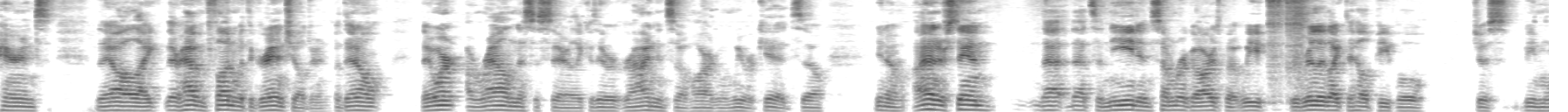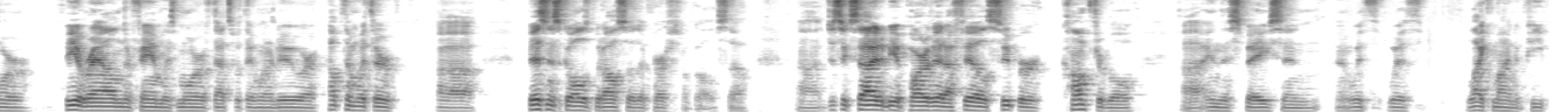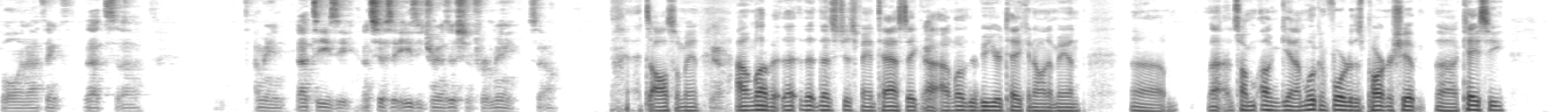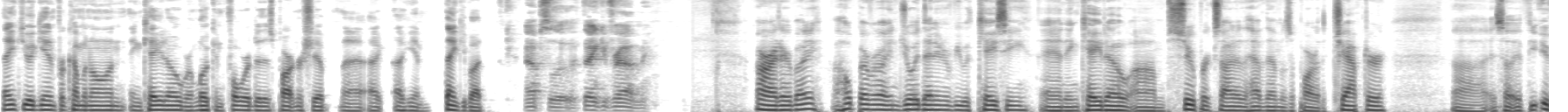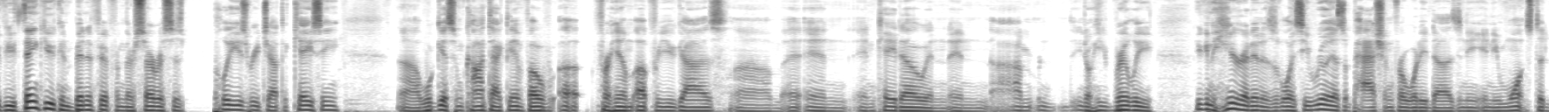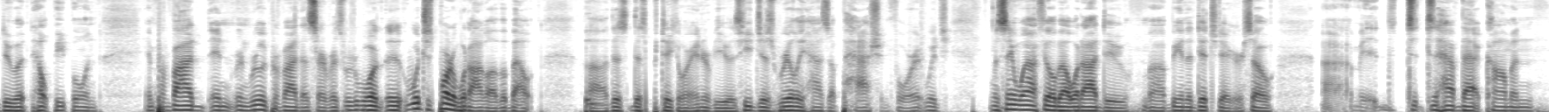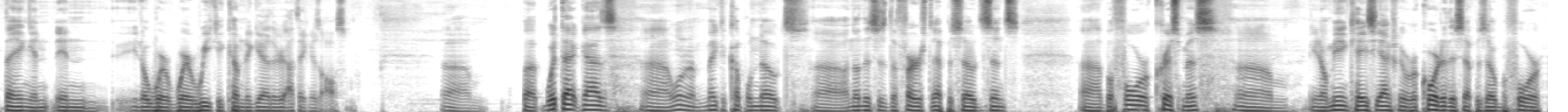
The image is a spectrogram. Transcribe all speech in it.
parents, they all like they're having fun with the grandchildren, but they don't they weren't around necessarily because they were grinding so hard when we were kids. So, you know, I understand that that's a need in some regards, but we we really like to help people just be more be around their families more if that's what they want to do, or help them with their uh, business goals, but also their personal goals. So, uh, just excited to be a part of it. I feel super comfortable uh, in this space and, and with with like-minded people, and I think that's, uh, I mean, that's easy. That's just an easy transition for me. So. That's awesome, man. Yeah. I love it. That, that, that's just fantastic. Yeah. I, I, love the view you're taking on it, man. Um, uh, so I'm, again, I'm looking forward to this partnership. Uh, Casey, thank you again for coming on. Encato, we're looking forward to this partnership. Uh, again, thank you, bud. Absolutely. Thank you for having me. All right, everybody. I hope everybody enjoyed that interview with Casey and Encato. I'm super excited to have them as a part of the chapter. Uh, so if you, if you think you can benefit from their services, please reach out to Casey. Uh, we'll get some contact info uh, for him up for you guys um, and and Cato and and I'm you know he really you can hear it in his voice. He really has a passion for what he does and he and he wants to do it, help people and and provide and, and really provide that service, which, which is part of what I love about uh, this this particular interview is he just really has a passion for it, which the same way I feel about what I do, uh, being a ditch digger. So, uh, I mean, to, to have that common thing and in, in you know where where we could come together, I think is awesome. Um, but with that, guys, uh, I want to make a couple notes. Uh, I know this is the first episode since uh, before Christmas. Um, you know, me and Casey actually recorded this episode before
